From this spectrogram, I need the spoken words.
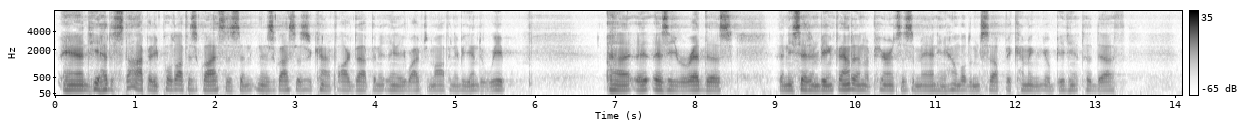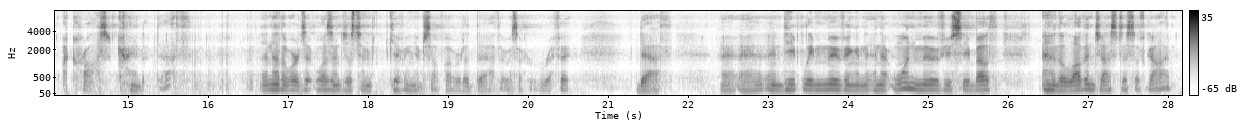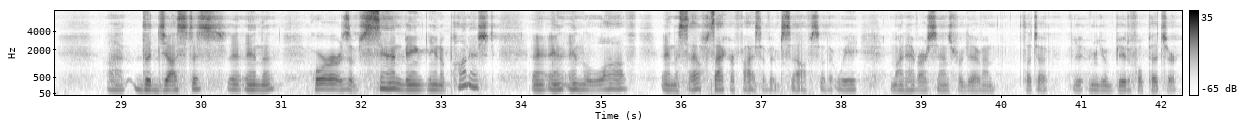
and he had to stop, and he pulled off his glasses, and his glasses were kind of fogged up, and he, and he wiped them off, and he began to weep uh, as he read this, and he said, "In being found in appearance as a man, he humbled himself, becoming obedient to death, a cross kind of death." In other words, it wasn't just him giving himself over to death, it was a horrific death and, and deeply moving. And in that one move, you see both the love and justice of God. uh, the justice and the horrors of sin being, you know, punished, and, and, and the love and the self-sacrifice of Himself, so that we might have our sins forgiven. Such a beautiful picture.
